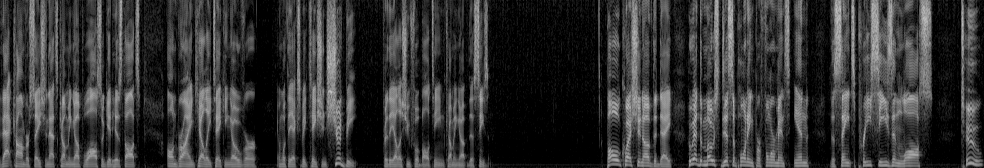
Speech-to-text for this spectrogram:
that conversation. That's coming up. We'll also get his thoughts on Brian Kelly taking over and what the expectation should be for the LSU football team coming up this season. Poll question of the day Who had the most disappointing performance in the Saints' preseason loss to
